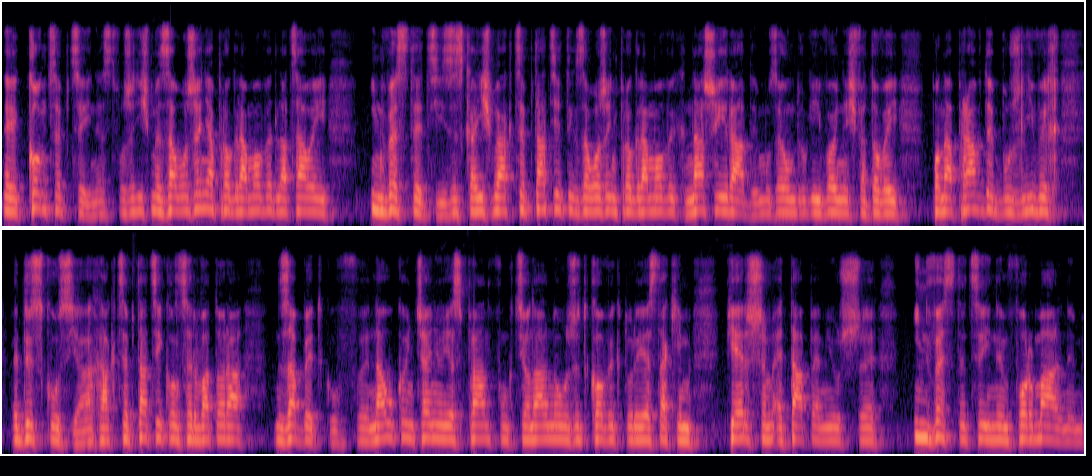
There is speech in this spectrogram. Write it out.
e, koncepcyjne, stworzyliśmy założenia programowe dla całej inwestycji. Zyskaliśmy akceptację tych założeń programowych naszej Rady Muzeum II Wojny Światowej po naprawdę burzliwych dyskusjach, akceptację konserwatora zabytków. Na ukończeniu jest plan funkcjonalno-użytkowy, który jest takim pierwszym etapem już e, inwestycyjnym, formalnym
